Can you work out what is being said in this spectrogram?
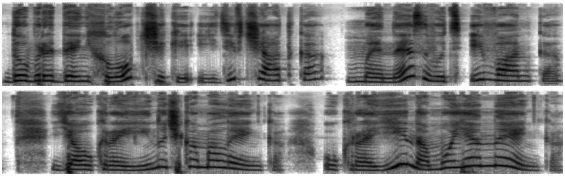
Добрий день, хлопчики і дівчатка. Мене звуть Іванка. Я україночка маленька, Україна моя ненька.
